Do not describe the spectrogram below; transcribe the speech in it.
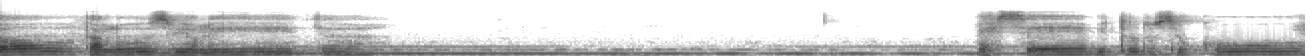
Solta a luz violeta. Percebe todo o seu corpo.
